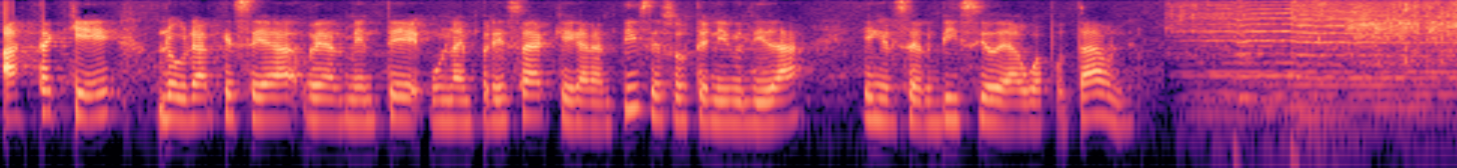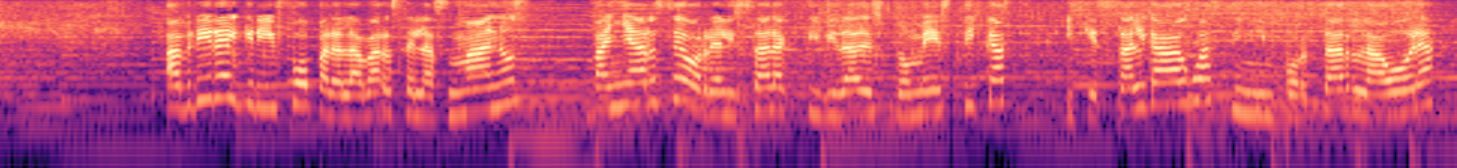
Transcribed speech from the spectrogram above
hasta que lograr que sea realmente una empresa que garantice sostenibilidad en el servicio de agua potable. Abrir el grifo para lavarse las manos, bañarse o realizar actividades domésticas y que salga agua sin importar la hora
